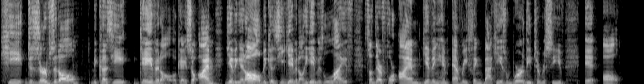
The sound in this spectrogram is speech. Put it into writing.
He deserves it all because he gave it all. Okay, so I'm giving it all because he gave it all. He gave his life, so therefore I am giving him everything back. He is worthy to receive it all.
